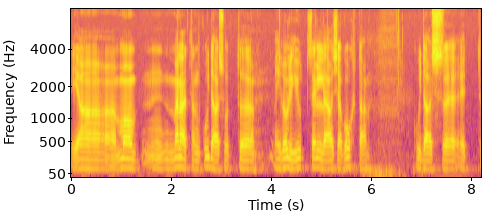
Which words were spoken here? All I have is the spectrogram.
ja ma mäletan, kuidas vot äh, meil oli jutt selle asja kohta, kuidas, et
